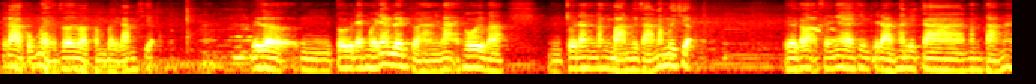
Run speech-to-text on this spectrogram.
Tức là cũng phải rơi vào tầm 75 triệu. Bây giờ ừ, tôi đem mới đem lên cửa hàng lại thôi và ừ, tôi đang đang bán với giá 50 triệu. Bây giờ các bạn sẽ nghe trên cái đàn Hanika 58 này.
